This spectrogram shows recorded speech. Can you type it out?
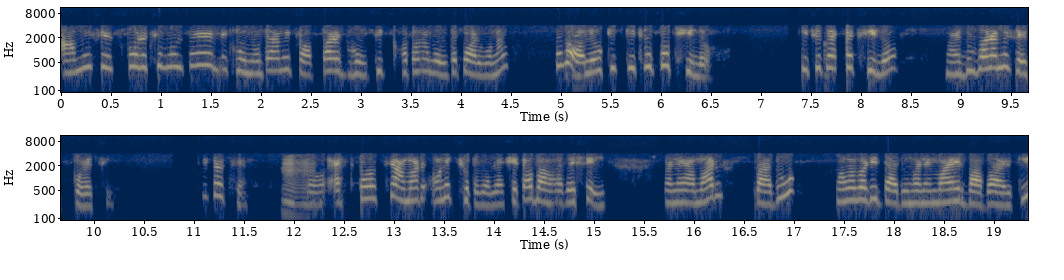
আমি ফেস করেছি বলতে দেখুন ওটা আমি প্রপার ভৌতিক ঘটনা বলতে পারব না। তবে অলৌকিক কিছু তো ছিল। কিছু তো একটা ছিল। মানে দুবার আমি ফেস করেছি। ঠিক আছে? তো একটা হচ্ছে আমার অনেক ছোটবেলায় সেটাও বাংলাদেশেই। মানে আমার দাদু মামার বাড়ির দাদু মানে মায়ের বাবা আর কি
